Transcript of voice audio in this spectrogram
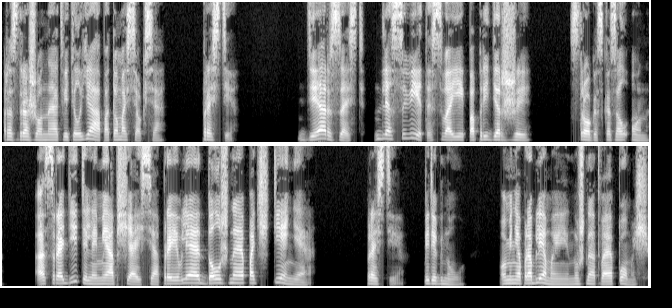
Раздраженно ответил я, а потом осекся. «Прости». «Дерзость для свиты своей попридержи», — строго сказал он. «А с родителями общайся, проявляя должное почтение». «Прости, перегнул. У меня проблемы, и нужна твоя помощь».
